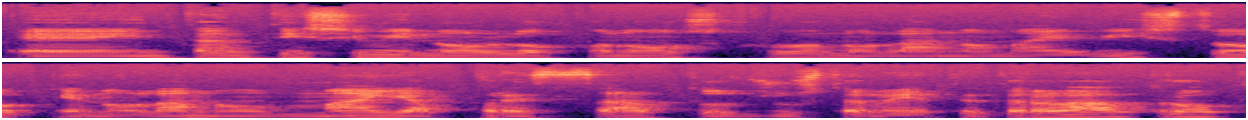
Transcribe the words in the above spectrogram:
eh, in tantissimi non lo conosco, non l'hanno mai visto e non l'hanno mai apprezzato giustamente. Tra l'altro,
